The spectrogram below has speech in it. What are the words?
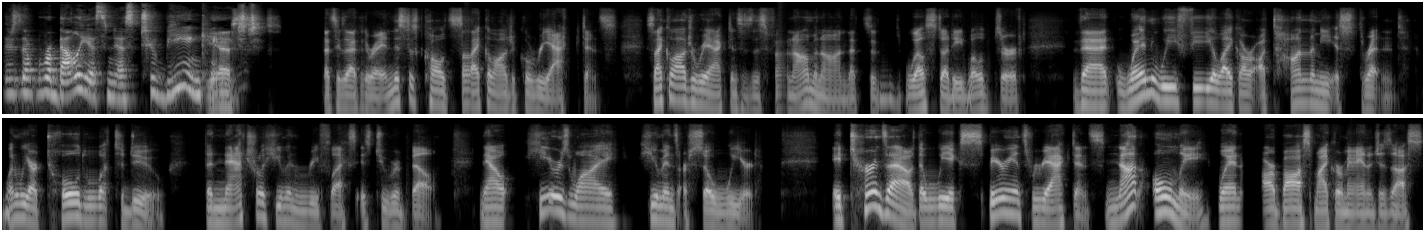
There's a rebelliousness to being caged. Yes. That's exactly right. And this is called psychological reactance. Psychological reactance is this phenomenon that's mm. well studied, well observed, that when we feel like our autonomy is threatened, when we are told what to do, the natural human reflex is to rebel. Now, here's why humans are so weird. It turns out that we experience reactance not only when our boss micromanages us,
